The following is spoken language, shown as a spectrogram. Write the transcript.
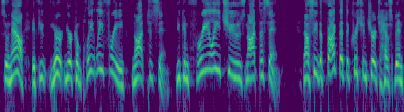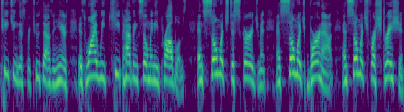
So now if you you're you're completely free not to sin. You can freely choose not to sin. Now, see, the fact that the Christian church has been teaching this for 2,000 years is why we keep having so many problems and so much discouragement and so much burnout and so much frustration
